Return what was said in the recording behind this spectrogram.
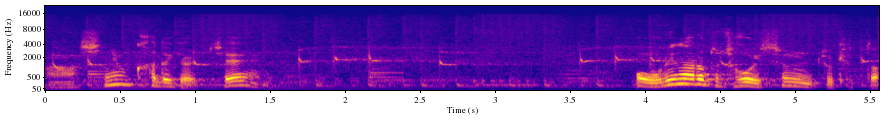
아, 신용카드 결제? 어, 우리나라도 저거 있으면 좋겠다.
